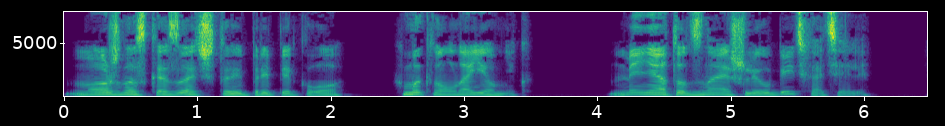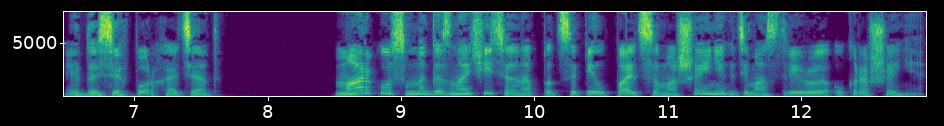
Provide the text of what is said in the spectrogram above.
«Можно сказать, что и припекло», — хмыкнул наемник. «Меня тут, знаешь ли, убить хотели. И до сих пор хотят». Маркус многозначительно подцепил пальцем ошейник, демонстрируя украшение.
